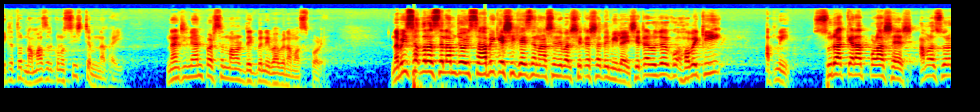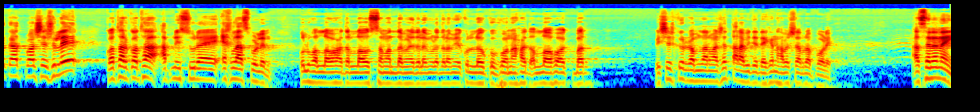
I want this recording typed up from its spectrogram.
এটা তো নামাজের কোনো সিস্টেম না ভাই। নাইনটি নাইন পার্সেন্ট মানুষ দেখবেন এভাবে নামাজ পড়ে। নবী সাল্লাম যে ওই সাহাবিকে শিখাইছেন, আসেন এবার সেটার সাথে মিলাই। সেটার হবে কি? আপনি সুরা কেরাত পড়া শেষ। আমরা সুরা কেরাত পড়া শেষ হলে কথার কথা আপনি সুরায় এখলাস পড়লেন। কুল আল্লাহ আহাদ, আল্লাহ সামাল্লাহ মিরাদাল্লাহ মিরাদাল্লাহ ইয়াকুল্লাহ কুফুয়ান আহাদ, আল্লাহু আকবার। বিশেষ করে রমজান মাসে তারাবিতে দেখেন হাবেজ সাহেবরা পড়ে। আছে না নাই?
